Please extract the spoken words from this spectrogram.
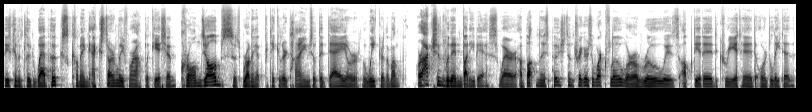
These can include webhooks coming externally from our application, cron jobs that's running at particular times of the day or the week or the month, or actions within Budibase where a button is pushed and triggers a workflow or a row is updated, created, or deleted.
